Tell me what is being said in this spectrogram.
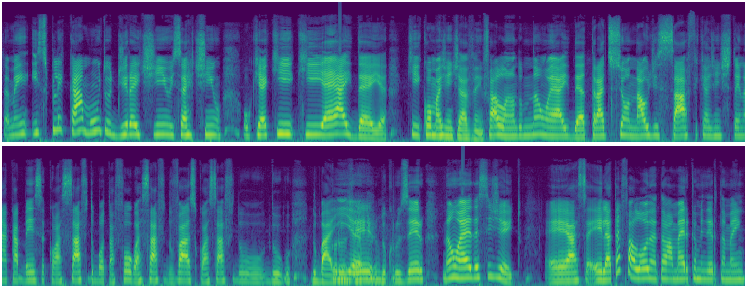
também explicar muito direitinho e certinho o que é que, que é a ideia. Que, como a gente já vem falando, não é a ideia tradicional de SAF que a gente tem na cabeça com a SAF do Botafogo, a SAF do Vasco, a SAF do, do, do Bahia, Cruzeiro. do Cruzeiro. Não é desse jeito. É, a- ele até falou, né? Então, o América Mineiro também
